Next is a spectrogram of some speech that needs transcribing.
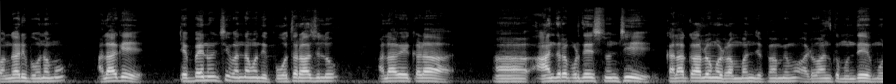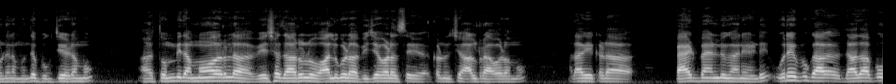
బంగారి బోనము అలాగే డెబ్బై నుంచి వంద మంది పోతరాజులు అలాగే ఇక్కడ ఆంధ్రప్రదేశ్ నుంచి కళాకారులు కూడా రమ్మని చెప్పాము మేము. అడ్వాన్స్గా ముందే మూడు నెలల ముందే బుక్ చేయడము. తొమ్మిది అమ్మవారుల వేషధారులు వాళ్ళు కూడా విజయవాడ అక్కడ నుంచి వాళ్ళు రావడము. అలాగే ఇక్కడ ప్యాడ్ బ్యాండ్లు కానివ్వండి ఊరేపు దాదాపు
